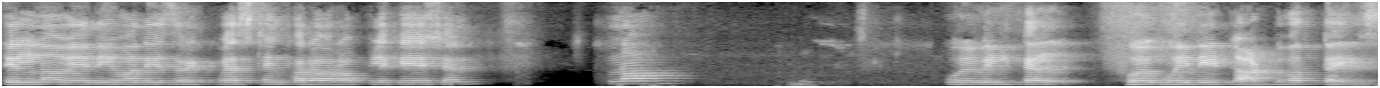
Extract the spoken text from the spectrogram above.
Till now anyone is requesting for our application? No. We will tell. We- need to advertise.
